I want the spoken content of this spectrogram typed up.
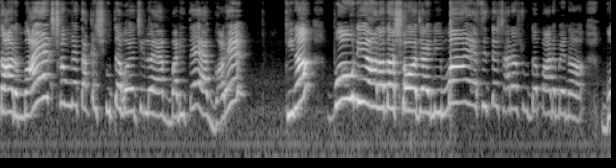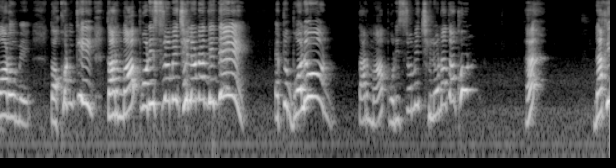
তার মায়ের সঙ্গে তাকে শুতে হয়েছিল এক বাড়িতে, এক ঘরে। কিনা বউ নিয়ে আলাদা শোয়া যায়নি। মা এসিতে সারা শুতে পারবে না গরমে। তখন কি তার মা পরিশ্রমী ছিল না দিদি? একটু বলুন, তার মা পরিশ্রমী ছিল না তখন? হ্যাঁ? নাকি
